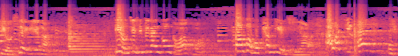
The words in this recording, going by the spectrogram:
赵世英啊，伊用这些要咱讲给我看，当我无欠你的钱啊！啊，我是哎哎，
